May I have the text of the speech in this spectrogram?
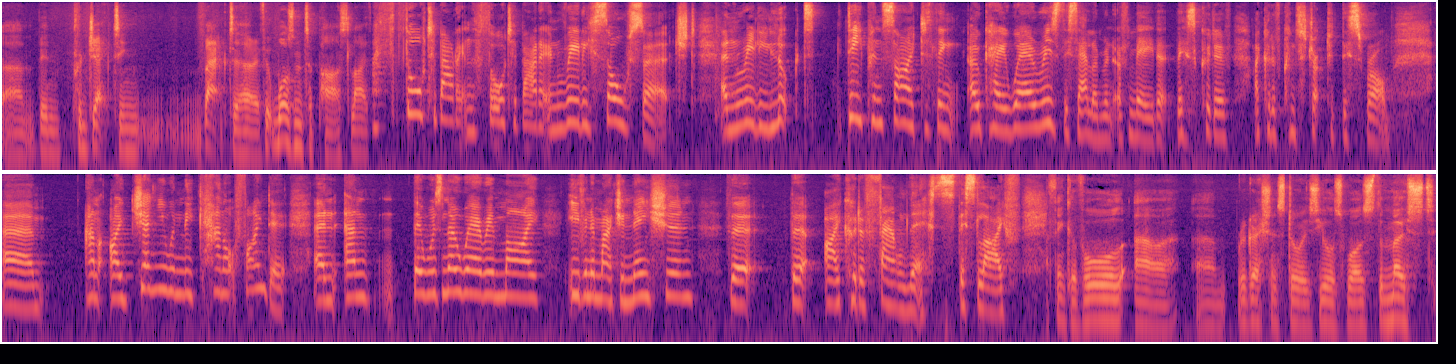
um, been projecting back to her if it wasn't a past life? I thought about it and thought about it and really soul searched and really looked deep inside to think, okay, where is this element of me that this could have, I could have constructed this from? Um, and I genuinely cannot find it. And, and there was nowhere in my even imagination that, that I could have found this, this life. I think of all our um, regression stories, yours was the most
